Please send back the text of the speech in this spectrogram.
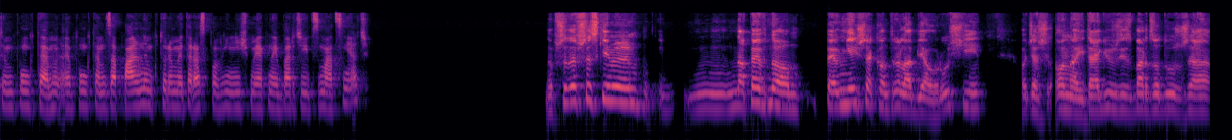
tym punktem, punktem zapalnym, który my teraz powinniśmy jak najbardziej wzmacniać? No przede wszystkim mm, na pewno pełniejsza kontrola Białorusi, chociaż ona i tak już jest bardzo duża.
